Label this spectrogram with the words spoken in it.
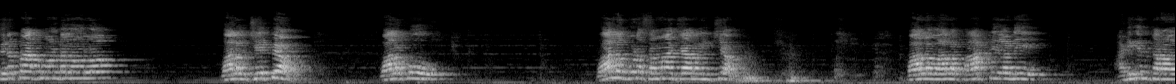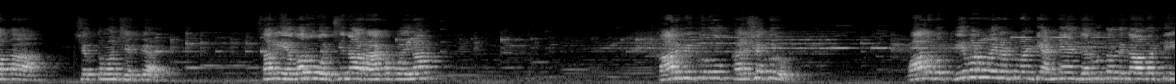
పినపాక మండలంలో వాళ్ళకు చెప్పాం. వాళ్ళకు వాళ్ళకు కూడా సమాచారం ఇచ్చాం. వాళ్ళ వాళ్ళ పార్టీలని అడిగిన తర్వాత చెప్తామని చెప్పారు. సరే ఎవరు వచ్చినా రాకపోయినా కార్మికులు కర్షకులు వాళ్ళకు తీవ్రమైనటువంటి అన్యాయం జరుగుతుంది కాబట్టి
